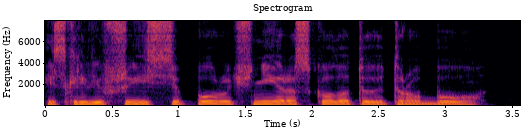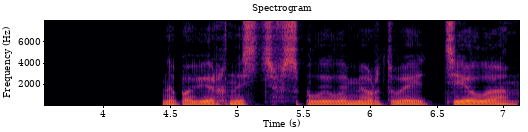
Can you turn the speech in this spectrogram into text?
искривившиеся поручни и расколотую трубу. На поверхность всплыло мертвое тело,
